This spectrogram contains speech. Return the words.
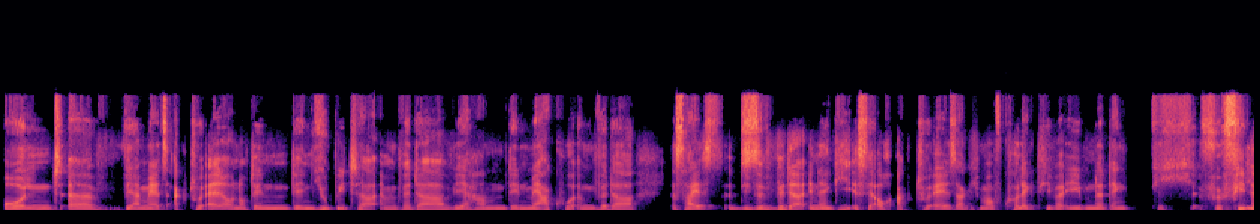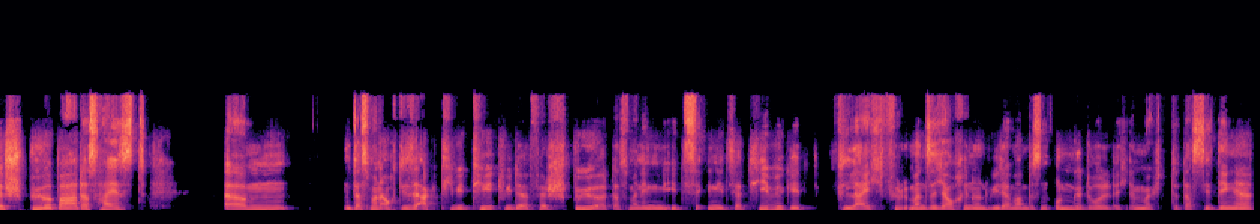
Und äh, wir haben jetzt aktuell auch noch den, den Jupiter im Widder, wir haben den Merkur im Widder. Das heißt, diese Widder-Energie ist ja auch aktuell, sage ich mal, auf kollektiver Ebene, denke ich, für viele spürbar. Das heißt, ähm, dass man auch diese Aktivität wieder verspürt, dass man in die Initiative geht. Vielleicht fühlt man sich auch hin und wieder mal ein bisschen ungeduldig und möchte, dass die Dinge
